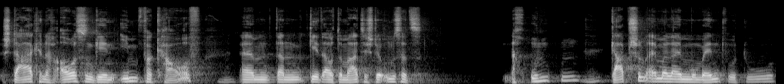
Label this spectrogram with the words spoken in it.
stark nach außen gehen im Verkauf, ähm, dann geht automatisch der Umsatz nach unten. Mhm. Gab schon einmal einen Moment, wo du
